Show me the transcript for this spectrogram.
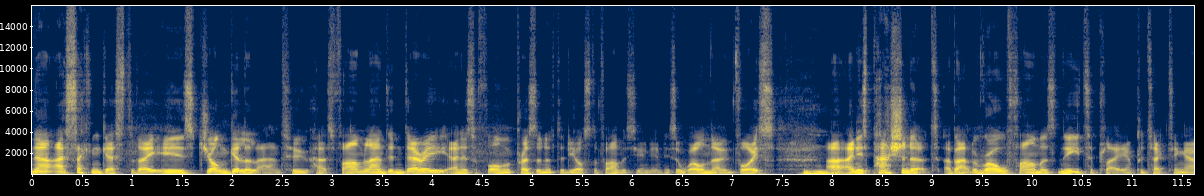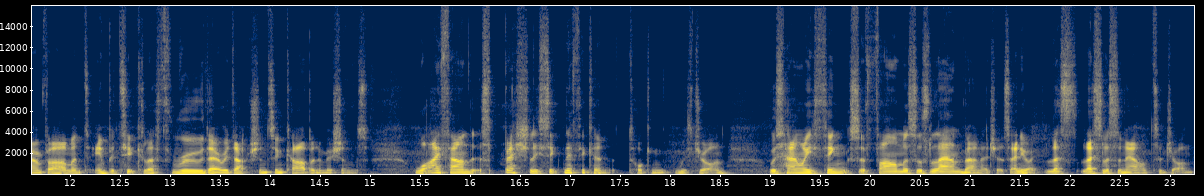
Now, our second guest today is John Gilliland, who has farmland in Derry and is a former president of the Ulster Farmers Union. He's a well known voice mm-hmm. uh, and is passionate about the role farmers need to play in protecting our environment, in particular through their reductions in carbon emissions. What I found especially significant talking with John was how he thinks of farmers as land managers. Anyway, let's, let's listen now to John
